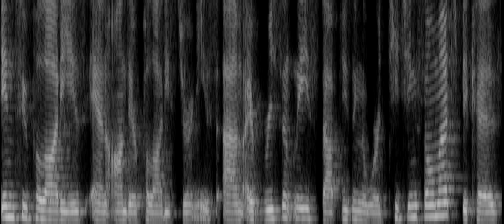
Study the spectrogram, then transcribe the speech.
into Pilates and on their Pilates journeys. Um, I've recently stopped using the word teaching so much because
